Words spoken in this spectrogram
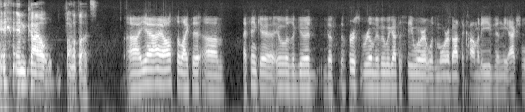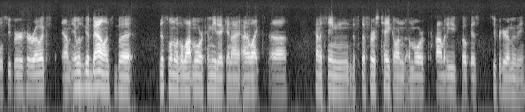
and Kyle, final thoughts. Uh, yeah, I also liked it. Um, I think uh, it was a good the the first real movie we got to see where it was more about the comedy than the actual super heroics. Um, it was a good balance, but this one was a lot more comedic, and I, I liked uh, kind of seeing the, the first take on a more comedy focused superhero movie.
